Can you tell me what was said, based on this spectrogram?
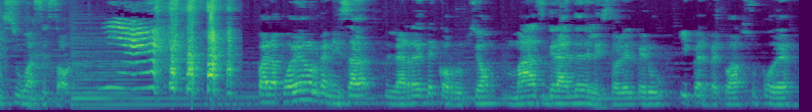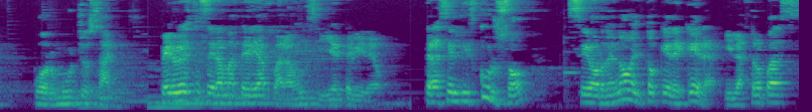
y su asesor para poder organizar la red de corrupción más grande de la historia del Perú y perpetuar su poder por muchos años. Pero esto será materia para un siguiente video. Tras el discurso, se ordenó el toque de queda y las tropas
